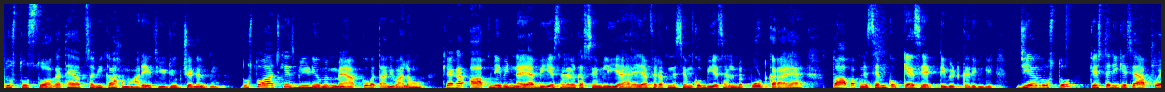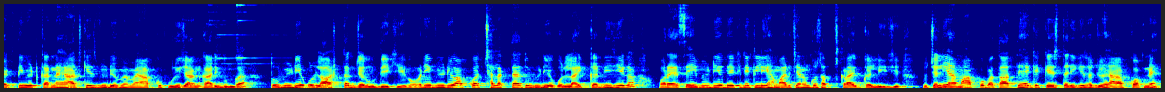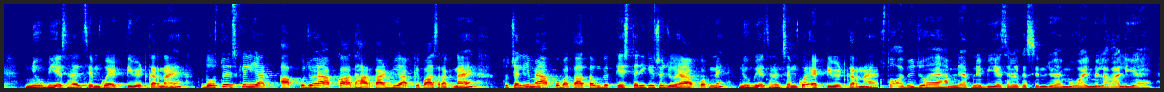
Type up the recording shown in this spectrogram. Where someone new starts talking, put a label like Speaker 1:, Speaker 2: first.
Speaker 1: दोस्तों स्वागत है आप सभी का हमारे इस यूट्यूब चैनल में। दोस्तों, आज के इस वीडियो में मैं आपको बताने वाला हूँ कि अगर आपने भी नया BSNL का सिम लिया है या फिर अपने सिम को BSNL में पोर्ट कराया है तो आप अपने सिम को कैसे एक्टिवेट करेंगे? जी हाँ दोस्तों, किस तरीके से आपको एक्टिवेट करना है आज के इस वीडियो में मैं आपको पूरी जानकारी दूँगा। तो वीडियो को लास्ट तक ज़रूर देखिएगा और ये वीडियो आपको अच्छा लगता है तो वीडियो को लाइक कर दीजिएगा और ऐसे ही वीडियो देखने के लिए हमारे चैनल को सब्सक्राइब कर लीजिए। तो चलिए हम आपको बताते हैं कि किस तरीके से जो है आपको अपने न्यू BSNL सिम को एक्टिवेट करना है। तो दोस्तों, इसके लिए आपको जो है आपका आधार कार्ड भी आपके पास रखना है। तो चलिए मैं आपको बताता हूँ कि किस तरीके से जो है आपको अपने न्यू बीएसएनएल सिम को एक्टिवेट करना है। दोस्तों, अभी जो है हमने अपने बी एस का सिम जो है मोबाइल में लगा लिया है।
